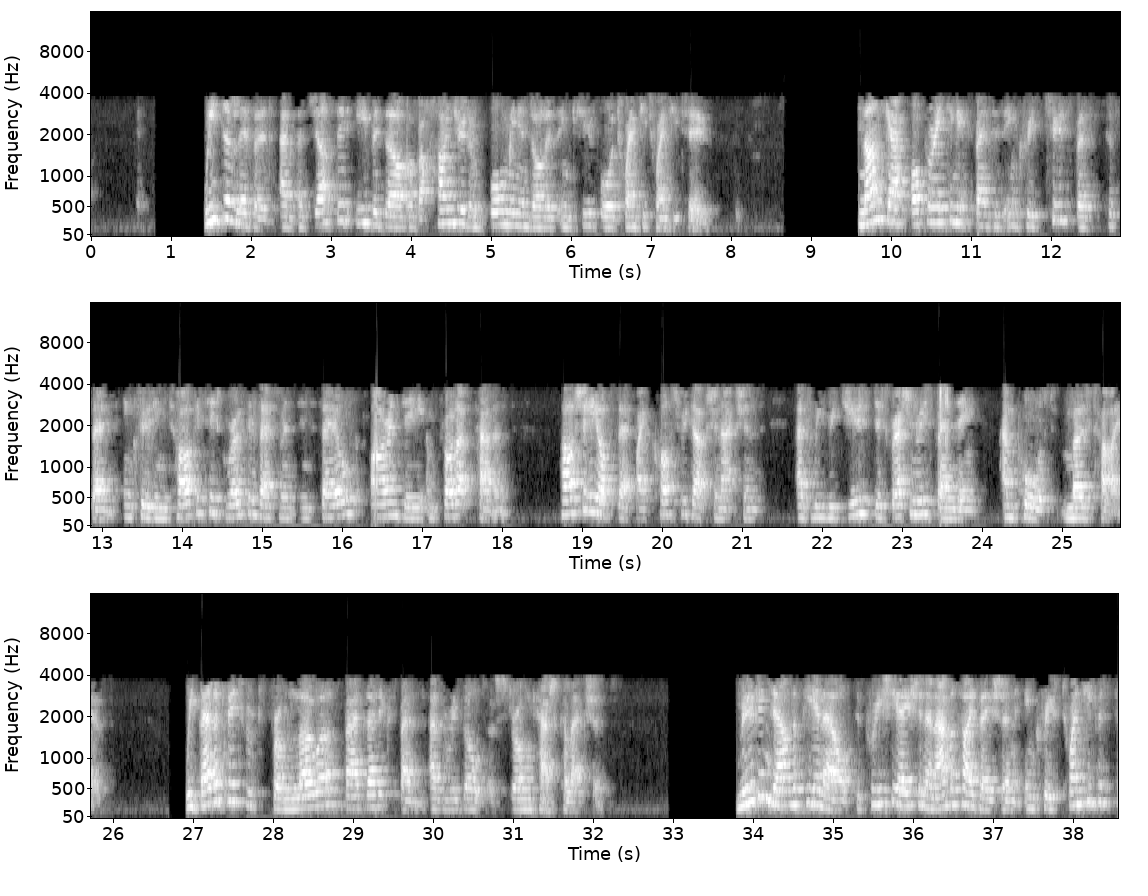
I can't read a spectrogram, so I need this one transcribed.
We delivered an adjusted EBITDA of $104 million in Q4 2022. Non-GAAP operating expenses increased 2%, including targeted growth investments in sales, R&D, and product talent, partially offset by cost reduction actions as we reduced discretionary spending and paused most hires. We benefited from lower bad debt expense as a result of strong cash collections. Moving down the P&L, depreciation and amortization increased 26%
